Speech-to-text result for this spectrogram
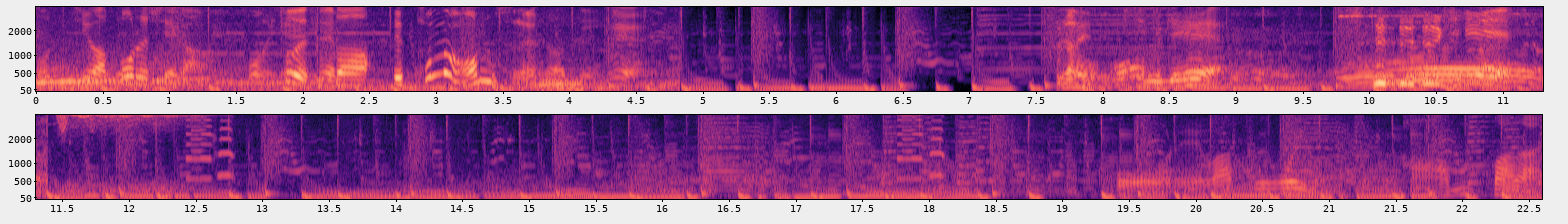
こっちはポル。シェが多いねそうですねえこんなんあるんですねねガレージすげえすげえ。これはすごい。ね半端ない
